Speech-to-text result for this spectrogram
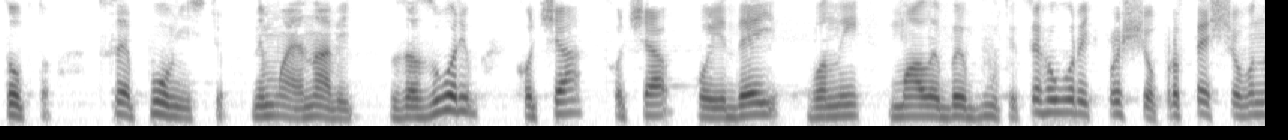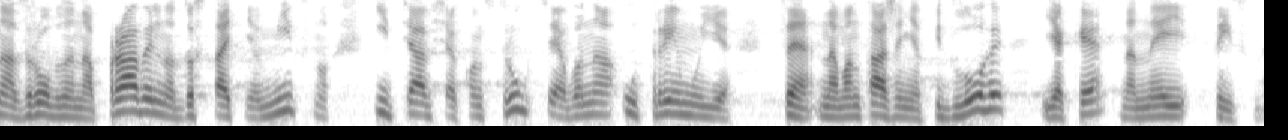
Тобто, все повністю немає навіть зазорів. Хоча, хоча, по ідеї, вони мали би бути. Це говорить про що? Про те, що вона зроблена правильно, достатньо міцно, і ця вся конструкція вона утримує це навантаження підлоги, яке на неї тисне.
